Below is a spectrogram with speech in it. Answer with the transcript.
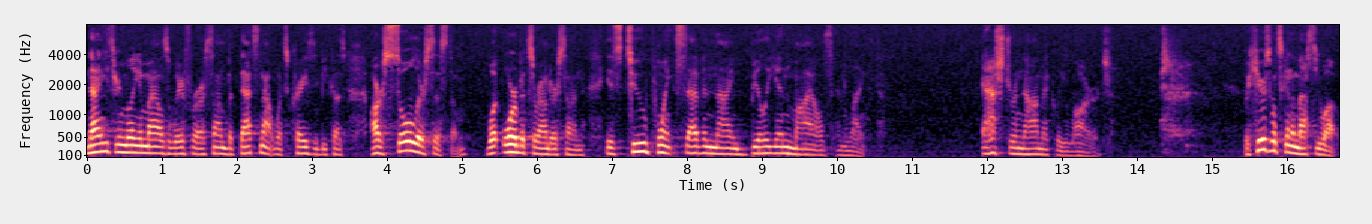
93 million miles away from our sun, but that's not what's crazy because our solar system, what orbits around our sun, is 2.79 billion miles in length. Astronomically large. But here's what's going to mess you up.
